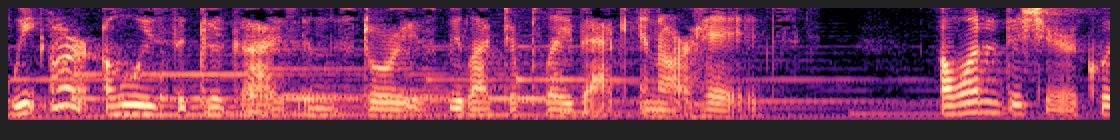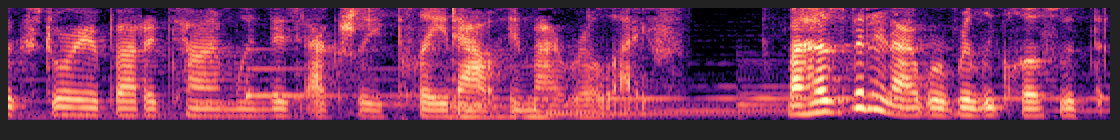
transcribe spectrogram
we aren't always the good guys in the stories we like to play back in our heads. I wanted to share a quick story about a time when this actually played out in my real life. My husband and I were really close with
